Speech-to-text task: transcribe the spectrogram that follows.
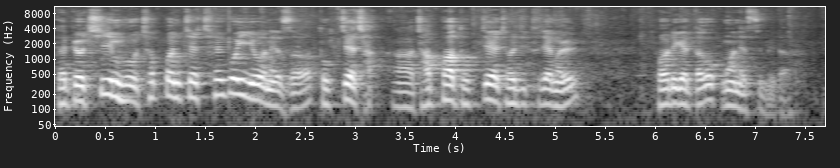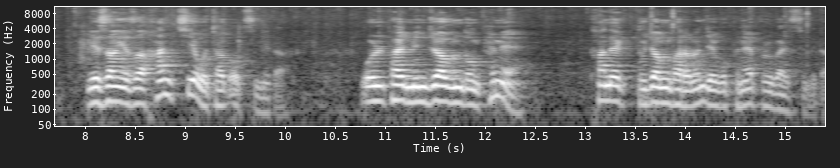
대표 취임 후 첫 번째 최고위원회에서 독재 자, 아, 좌파 독재 저지 투쟁을 벌이겠다고 공언했습니다. 예상에서 한치의 오차도 없습니다. 5.18 민주화운동 폄훼, 탄핵 부정 발언은 예고편에 불과했습니다.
